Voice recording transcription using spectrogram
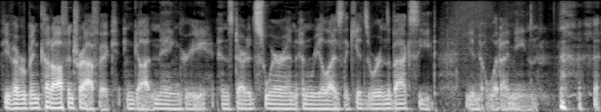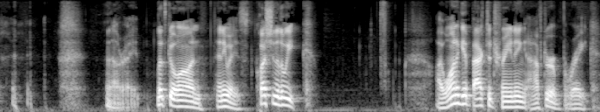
If you've ever been cut off in traffic and gotten angry and started swearing and realized the kids were in the back seat, you know what I mean. All right, let's go on. Anyways, question of the week. I want to get back to training after a break,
